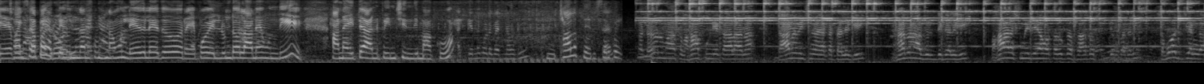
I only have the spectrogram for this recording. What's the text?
ఏమో ఇంకా పది రోజులు ఉందనుకుంటున్నాము. లేదు లేదు రేపో ఎల్లుండోలానే ఉంది అని అయితే అనిపించింది మాకు. చాలా తెరు సరిపోయి. ధనుర్మాస మహాపుణ్య కాలాన దానం ఇచ్చిన యొక్క తల్లికి ధనాభివృద్ధి కలిగి మహాలక్ష్మీ దేవతలతో సాధు సమోజ్యంగా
